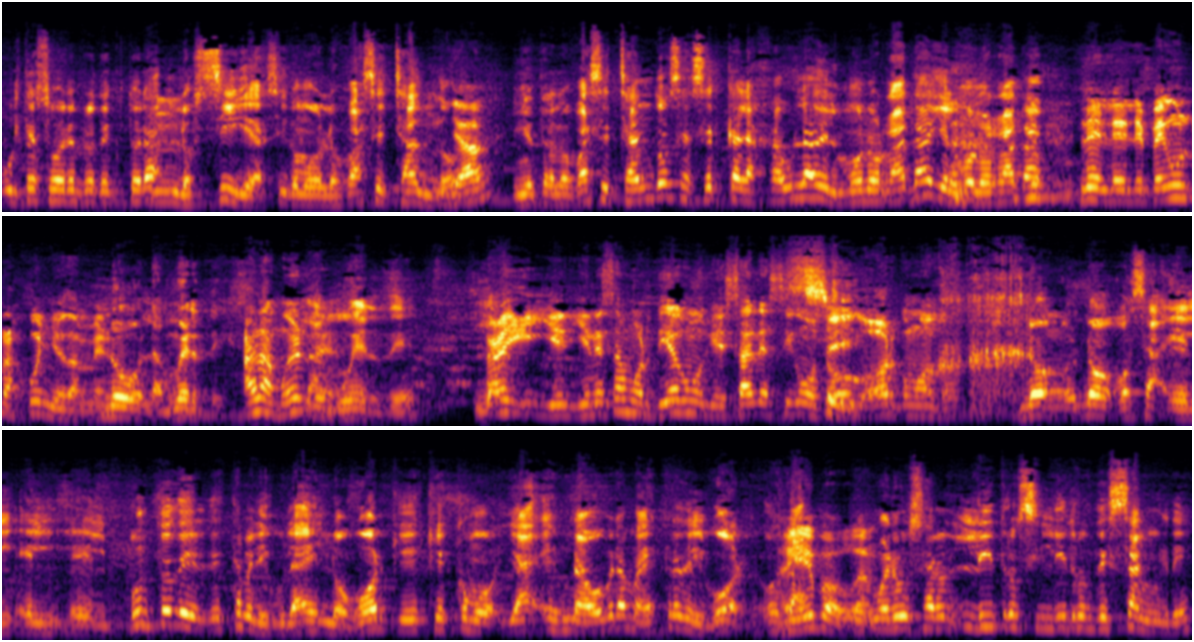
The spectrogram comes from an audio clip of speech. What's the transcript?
ultra sobreprotectora, Mm. los sigue, así como los va acechando, Ya. y mientras los va acechando se acerca a la jaula del mono rata, y el mono rata, Le, le, le pega un rasguño también. no, la muerde. Ah, la muerde. La muerde. La- y, y en esa mordida como que sale así como Sí. todo gore, como... No, no, o sea, el, el, el punto de, de esta película es lo gore, que es que es como, ya es una obra maestra del gore. O sea, po, weón. buenos usaron litros y litros de sangre.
